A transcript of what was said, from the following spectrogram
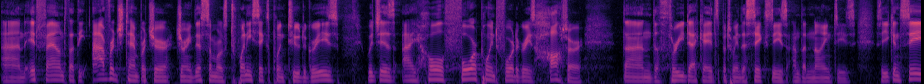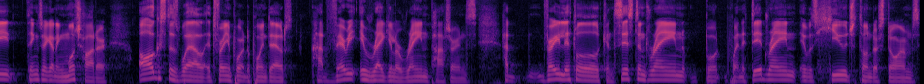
and it found that the average temperature during this summer was 26.2 degrees, which is a whole 4.4 degrees hotter than the three decades between the 60s and the 90s. So you can see things are getting much hotter. August as well, it's very important to point out, had very irregular rain patterns, had very little consistent rain, but when it did rain, it was huge thunderstorms,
